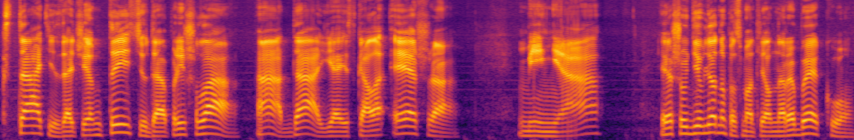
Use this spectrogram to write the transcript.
Кстати, зачем ты сюда пришла? А, да, я искала Эша. Меня? Эш удивленно посмотрел на Ребекку.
